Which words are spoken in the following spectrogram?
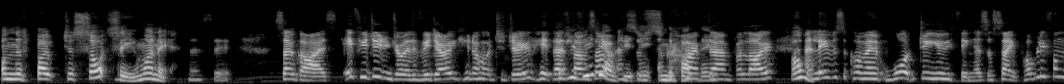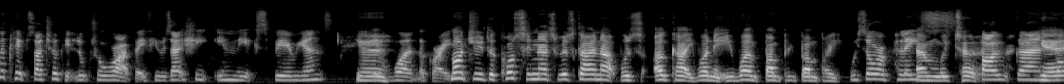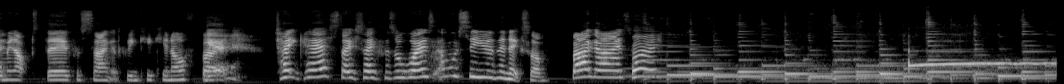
On the boat, just sightseeing, wasn't it? That's it. So, guys, if you did enjoy the video, you know what to do. Hit that thumbs up and it on the subscribe down below. Oh, And leave us a comment. What do you think? As I say, probably from the clips I took, it looked all right. But if you was actually in the experience, yeah. it weren't the great. Mind you, the crossing as was going up was okay, wasn't it? It weren't bumpy, bumpy. We saw a police And we took- boat going yeah. bombing up there because something had been kicking off. But yeah. take care, stay safe as always, and we'll see you in the next one. Bye, guys. Bye.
